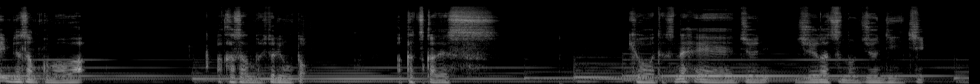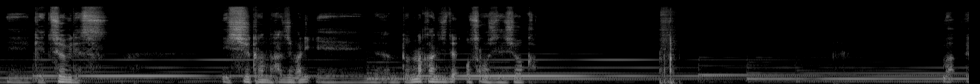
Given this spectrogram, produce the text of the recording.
はい、皆さんこんばんは。赤さんの独り言、赤塚です。今日はですね、えー 10, 10月の12日、えー月曜日です。1週間の始まり、えー皆さんどんな感じでお過ごしでしょうか。まあ、え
